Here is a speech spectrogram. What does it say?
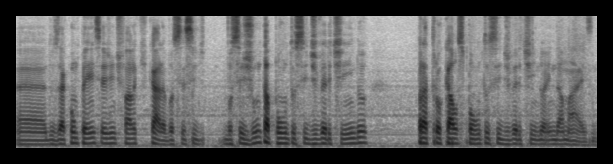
é, do Zé Compensa. E a gente fala que, cara, você, se, você junta pontos se divertindo para trocar os pontos se divertindo ainda mais. Né?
